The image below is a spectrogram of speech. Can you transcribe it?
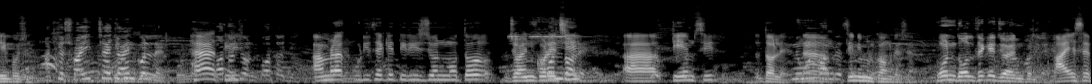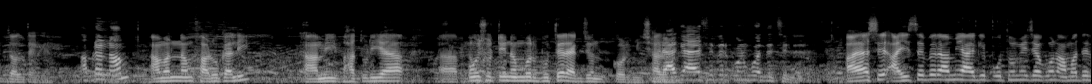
এই পর্যন্ত আজকে স্বইচ্ছায় জয়েন করলেন? হ্যাঁ কতজন? কতজন? আমরা কুড়ি থেকে তিরিশ জন মতো জয়েন করেছি? টিএমসির দলে। তৃণমূল না কংগ্রেসে? তৃণমূল কংগ্রেসে কোন দল থেকে জয়েন করলেন? আইএসএফ দল থেকে। আপনার নাম? আমার নাম ফারুক আলী। আমি ভাতুরিয়া পঁয়ষট্টি নম্বর বুথের একজন কর্মী সাধারণ। আইএসএফ এর কোন পদে ছিলেন? আইএসএ আইএসএফের আমি আগে প্রথমে যখন আমাদের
